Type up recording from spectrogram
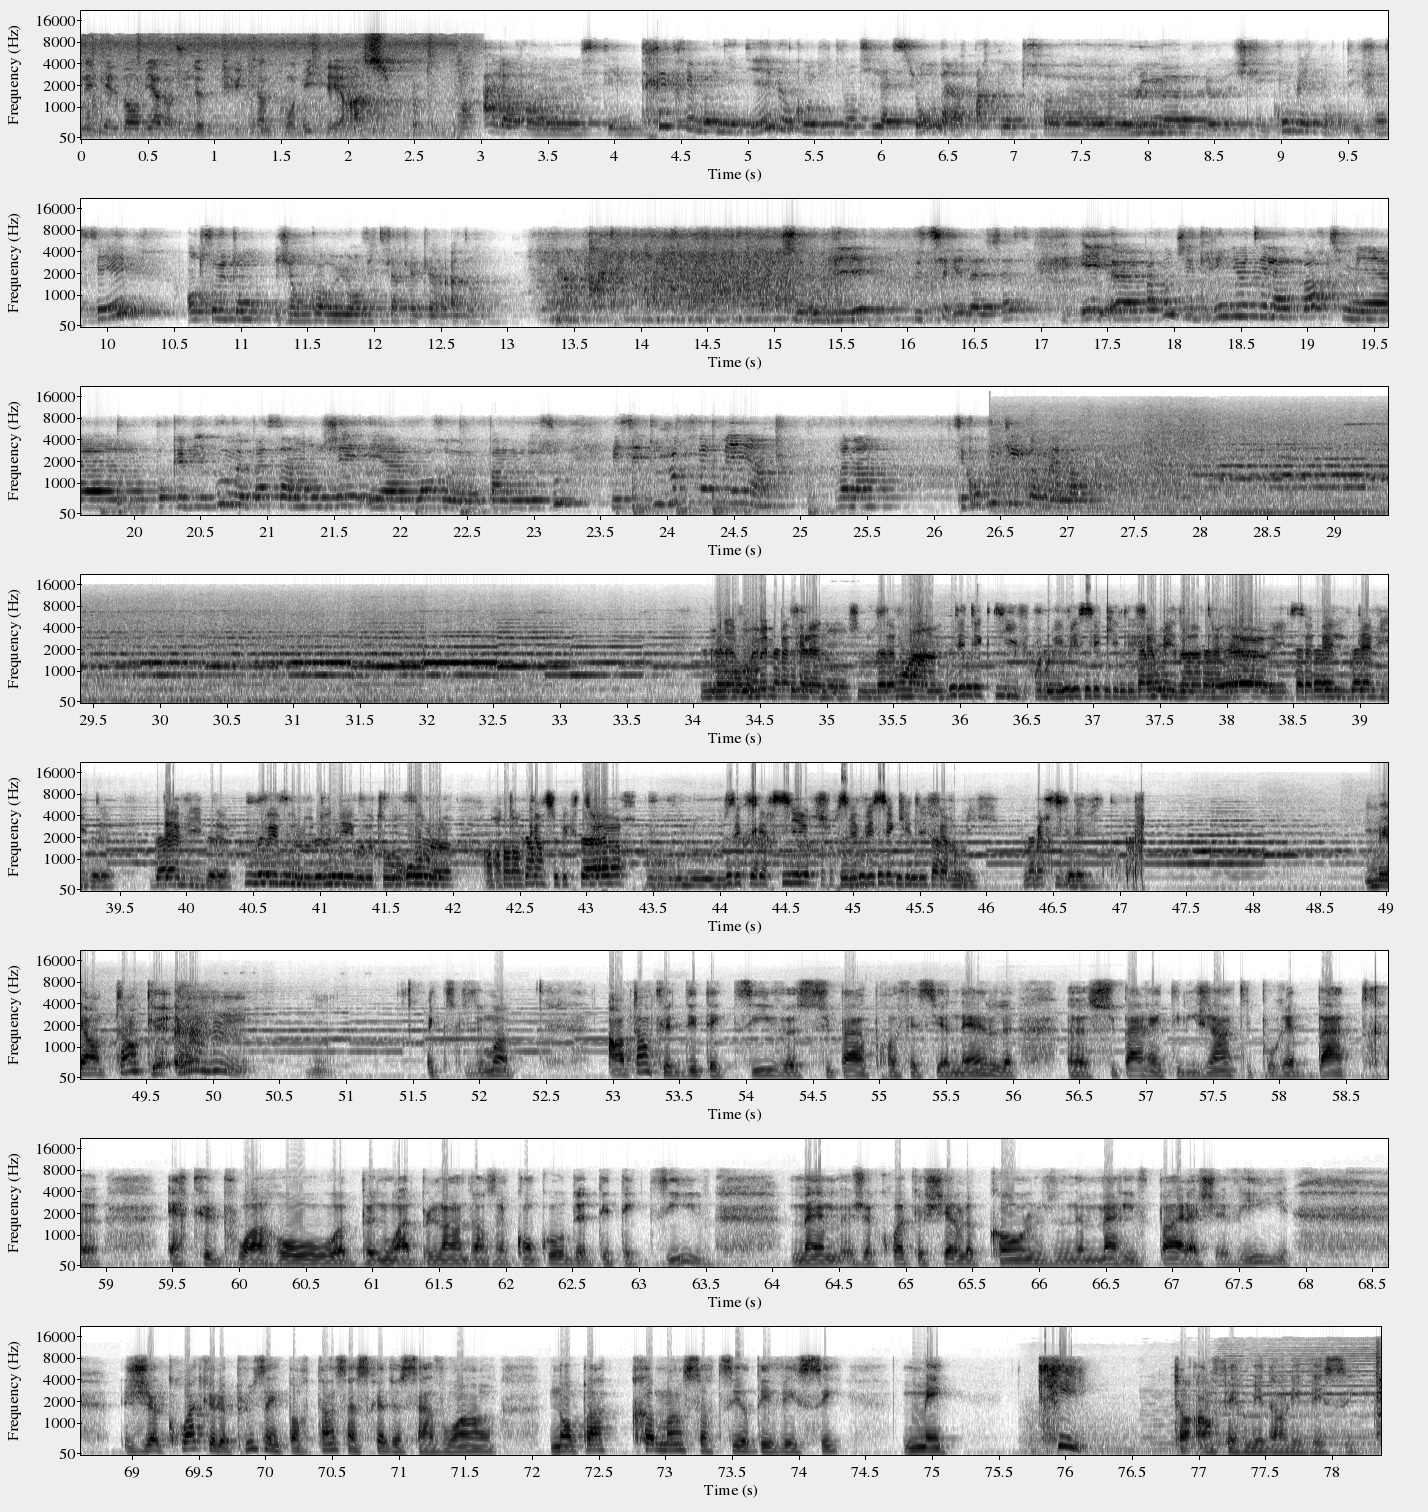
On est tellement bien dans une putain de conduite d'aération. Alors, euh, c'était une très très bonne idée, le conduit de ventilation. Alors, par contre, euh, le meuble, je l'ai complètement défoncé. Entre temps, j'ai encore eu envie de faire caca. Attends. J'avais oublié de tirer la chasse. Et euh, par contre, j'ai grignoté la porte mais euh, pour que Bibou me passe à manger et à boire euh, par le dessous. Mais c'est toujours fermé. Hein. Voilà. C'est compliqué quand même. hein. Nous n'avons même pas fait l'annonce. Nous avons un détective pour les WC qui étaient fermés de l'intérieur. Il s'appelle David. David, pouvez-vous nous donner votre rôle en tant qu'inspecteur pour nous éclaircir sur ces WC qui étaient fermés Merci David. Mais en tant que... Excusez-moi. En tant que détective super professionnel, euh, super intelligent qui pourrait battre euh, Hercule Poirot, euh, Benoît Blanc dans un concours de détective, même je crois que Sherlock Holmes ne m'arrive pas à la cheville, je crois que le plus important, ça serait de savoir non pas comment sortir des WC, mais qui t'a enfermé dans les WC.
